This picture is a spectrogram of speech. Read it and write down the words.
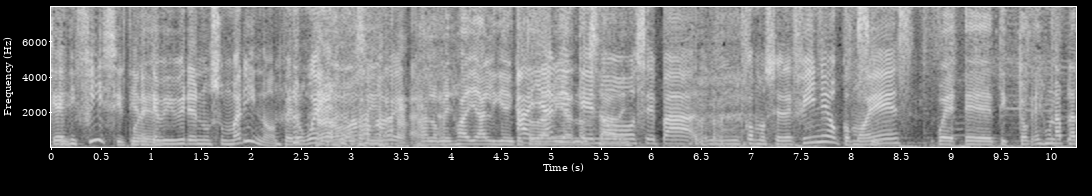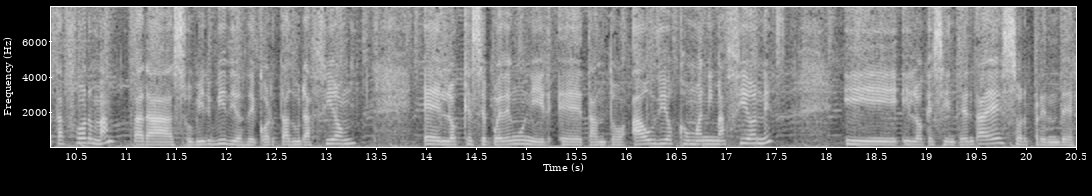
que es difícil, tiene que vivir en un submarino, pero bueno, vamos Sí. a ver. A lo mejor hay alguien que ¿Hay todavía alguien no que sabe. no sepa mm, cómo se define o cómo Sí. es? Pues eh, TikTok es una plataforma para subir vídeos de corta duración en los que se pueden unir eh, tanto audios como animaciones y, y lo que se intenta es sorprender.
